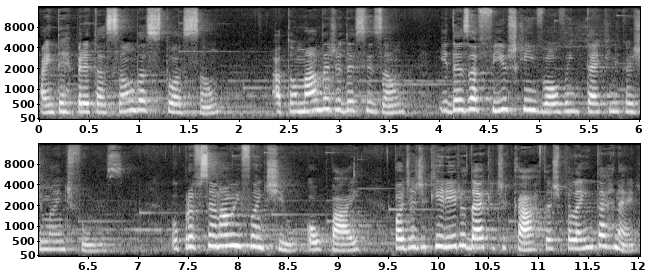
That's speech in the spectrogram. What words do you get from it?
a interpretação da situação, a tomada de decisão e desafios que envolvem técnicas de mindfulness. O profissional infantil ou pai pode adquirir o deck de cartas pela internet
